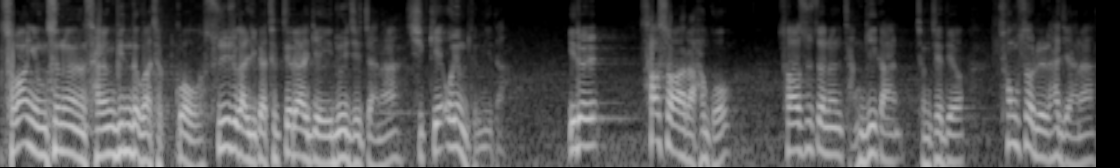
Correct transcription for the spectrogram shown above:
소방 용수는 사용 빈도가 적고 수질 관리가 적절하게 이루어지지 않아 쉽게 오염됩니다. 이를 사수화라 하고 소화수조는 장기간 정체되어 청소를 하지 않아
